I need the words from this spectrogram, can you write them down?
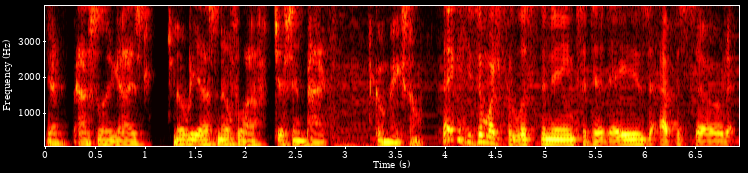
Yeah, absolutely, guys. No BS, no fluff, just impact. Go make some. Thank you so much for listening to today's episode.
